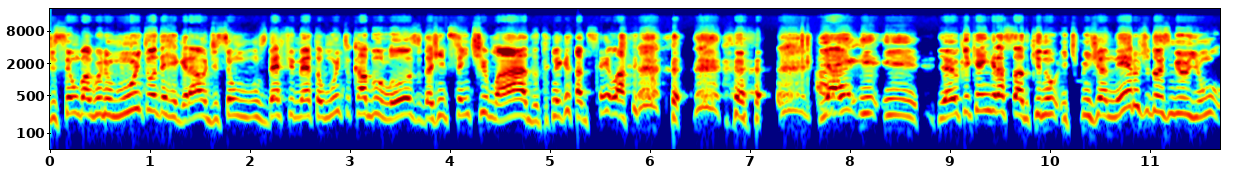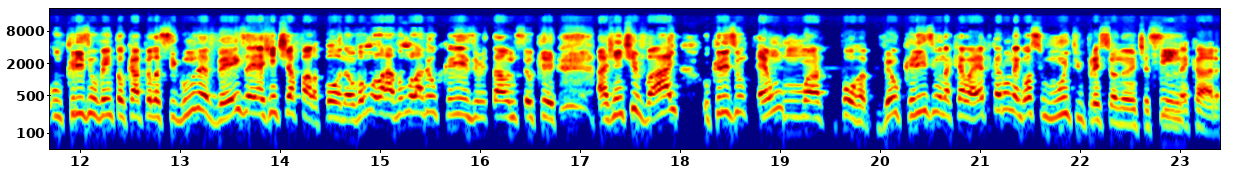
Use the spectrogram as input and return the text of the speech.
de ser um bagulho muito underground, de ser um, uns death metal muito cabuloso, da gente ser intimado, tá ligado? Sei lá. e aí, e, e, e, aí o que, que, é engraçado? Que no, e, tipo, em janeiro de 2001, o Crisium vem tocar pela segunda vez, aí a gente já fala, pô, não, vamos lá, vamos lá ver o Crisium e tal, não sei o quê. A gente vai, o Crisium é uma, porra, ver o Crisium naquela época era um negócio muito impressionante, assim, Sim. né, cara?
